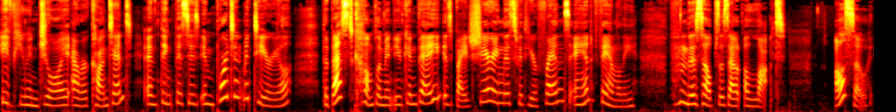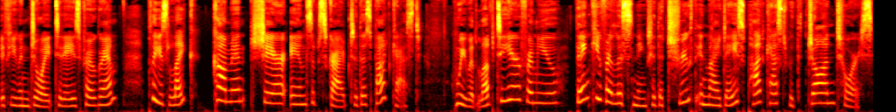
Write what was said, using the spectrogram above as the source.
If you enjoy our content and think this is important material, the best compliment you can pay is by sharing this with your friends and family. this helps us out a lot. Also, if you enjoyed today's program, please like, comment, share, and subscribe to this podcast. We would love to hear from you. Thank you for listening to the Truth in My Days podcast with John Torse.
